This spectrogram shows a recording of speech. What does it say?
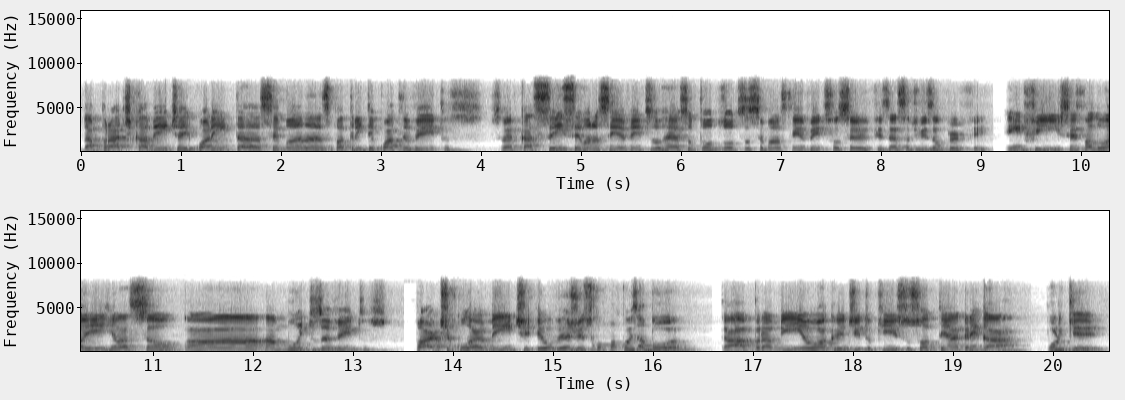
Dá praticamente aí 40 semanas para 34 eventos. Você vai ficar seis semanas sem eventos, o resto, todas as outras semanas tem eventos se você fizer essa divisão perfeita. Enfim, você falou aí em relação a, a muitos eventos. Particularmente, eu vejo isso como uma coisa boa. Tá? Para mim, eu acredito que isso só tem a agregar. Por quê?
